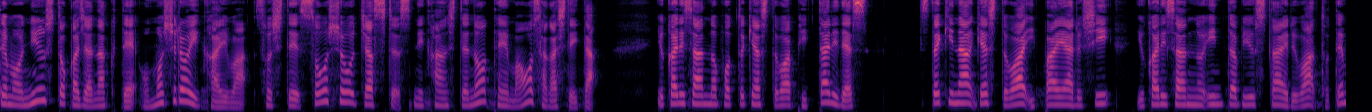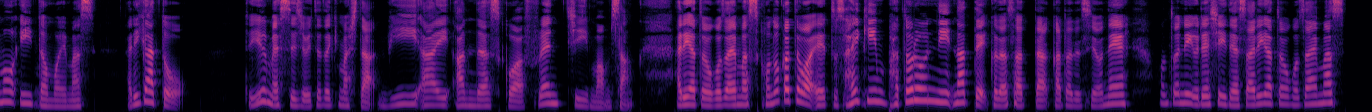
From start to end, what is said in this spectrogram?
でもニュースとかじゃなくて面白い会話、そしてソーシャルジャスティスに関してのテーマを探していた。ゆかりさんのポッドキャストはぴったりです。素敵なゲストはいっぱいあるし、ゆかりさんのインタビュースタイルはとてもいいと思います。ありがとう。というメッセージをいただきました。vi underscore Frenchy mom さん。ありがとうございます。この方は、えっ、ー、と、最近パトロンになってくださった方ですよね。本当に嬉しいです。ありがとうございます。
